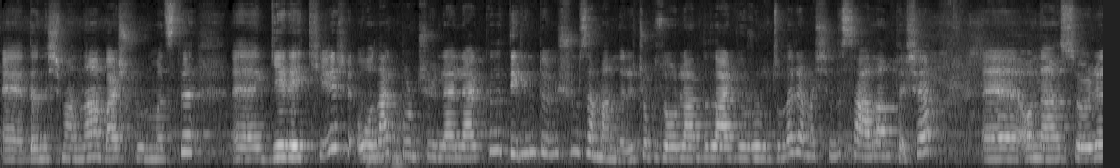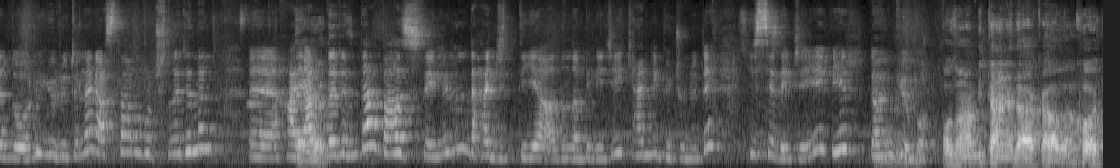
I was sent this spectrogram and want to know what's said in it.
e, danışmanlığa başvurması e, gerekir. Oğlak Burcu ile alakalı derin dönüşüm zamanları. Çok zorlandılar, yoruldular ama şimdi sağlam taşa e, ondan sonra doğru yürüdüler. Aslan Burçlarının e, hayatlarında bazı şeylerin daha ciddiye alınabileceği, kendi gücünü de hissedeceği bir döngü bu. O zaman bir tane daha kaldı. Koç.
